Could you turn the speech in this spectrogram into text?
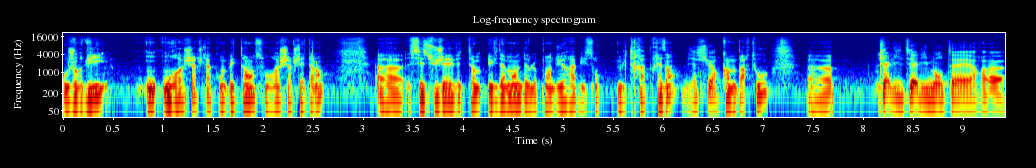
Aujourd'hui, on, recherche la compétence, on recherche les talents. ces sujets, évidemment, développement durable, ils sont ultra présents. Bien sûr. Comme partout qualité alimentaire, euh,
